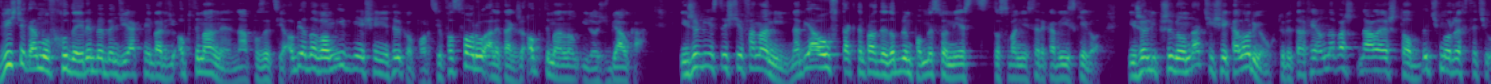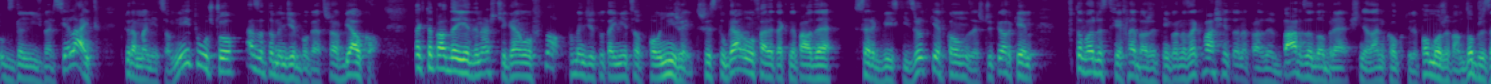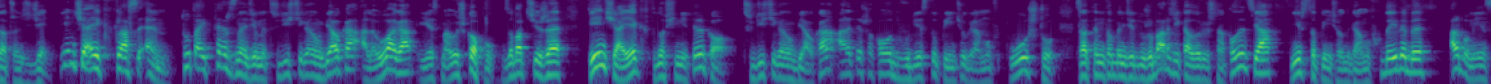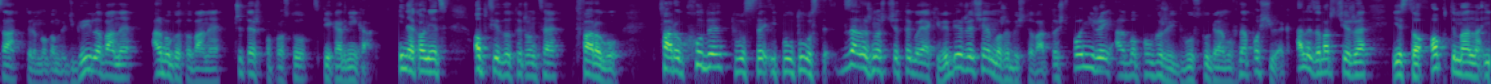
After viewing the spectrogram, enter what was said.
200 gramów chudej ryby będzie jak najbardziej optymalne na pozycję obiadową i wniesie nie tylko porcję fosforu, ale także optymalną ilość białka. Jeżeli jesteście fanami nabiałów, tak naprawdę dobrym pomysłem jest stosowanie serka wiejskiego. Jeżeli przyglądacie się kaloriom, które trafiają na Wasz talerz, to być może chcecie uwzględnić wersję light, która ma nieco mniej tłuszczu, a za to będzie bogatsza w białko. Tak naprawdę 11 gramów, no to będzie tutaj nieco poniżej 300 gramów, ale tak naprawdę serek wiejski z rzodkiewką, ze szczypiorkiem, w towarzystwie chleba żytniego na zakwasie to naprawdę bardzo dobre śniadanko, które pomoże Wam dobrze zacząć dzień. 5 jajek klasy M. Tutaj też znajdziemy 30 gramów białka, ale uwaga, jest mały szkopuł. Zobaczcie, że 5 jajek wnosi nie tylko 30 gramów białka, ale też około 25 gramów tłuszczu. Zatem to będzie dużo bardziej kaloryczna pozycja niż 150 gramów chudej ryby albo mięsa, które mogą być grillowane albo gotowane, czy też po prostu z piekarnika. I na koniec opcje dotyczące twarogu. Twaróg chudy, tłusty i półtłusty. W zależności od tego, jaki wybierzecie, może być to wartość poniżej albo powyżej 200 gramów na posiłek. Ale zobaczcie, że jest to optymalna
